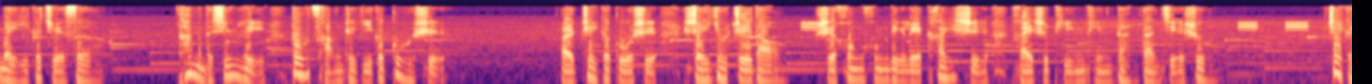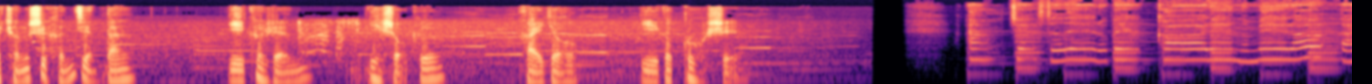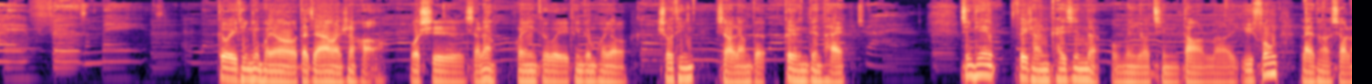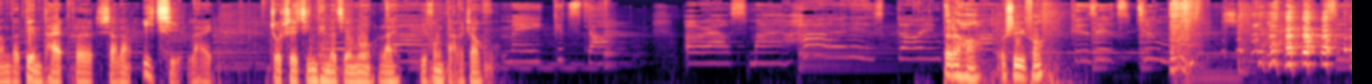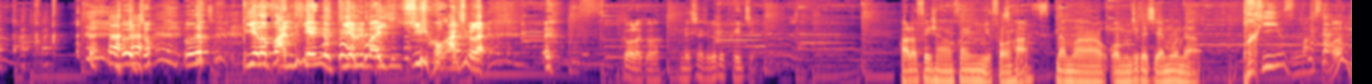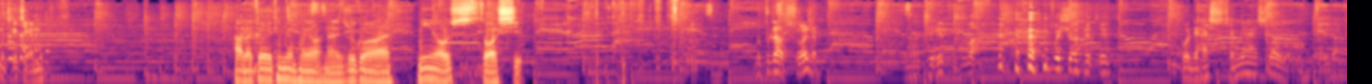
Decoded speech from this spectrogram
每一个角色，他们的心里都藏着一个故事，而这个故事，谁又知道是轰轰烈烈开始，还是平平淡淡结束？这个城市很简单，一个人，一首歌，还有一个故事。各位听众朋友，大家晚上好，我是小亮，欢迎各位听众朋友收听小亮的个人电台。今天非常开心的，我们有请到了于峰来到小亮的电台，和小亮一起来主持今天的节目。来，于峰打个招呼。大家好，我是于峰。我说，我憋了半天，就憋了把一句话出来。够了，够了，没事，这个都可以剪。好了，非常欢迎雨峰哈。那么我们这个节目呢，呸，妈什么？我们这个节目。好的，各位听众朋友呢，如果你有所喜，都不知道说什么，然后直接读吧，不说直接。不，你还是前面还是要有有一点话。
